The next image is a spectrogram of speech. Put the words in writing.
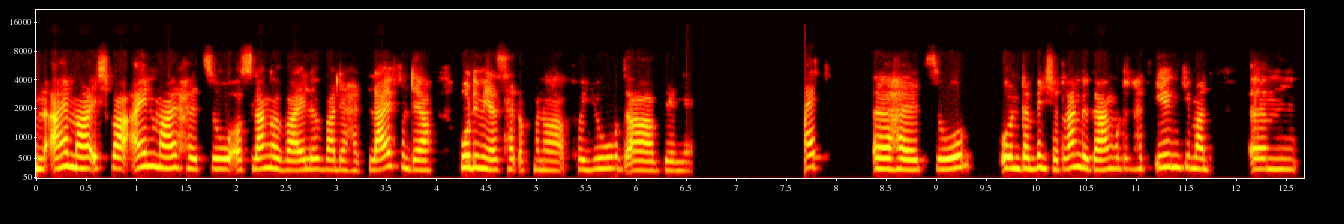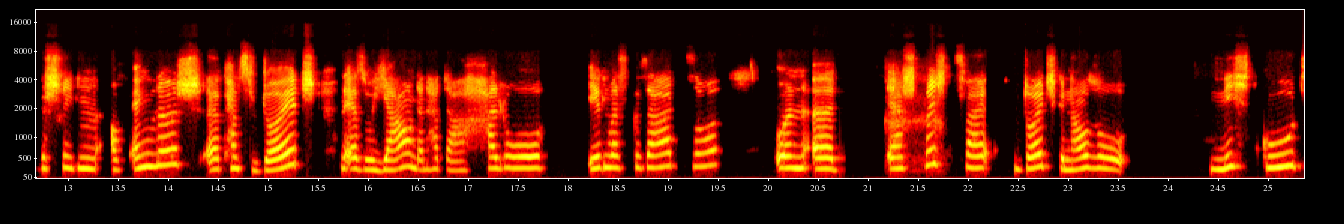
Und einmal, ich war einmal halt so aus Langeweile, war der halt live und der wurde mir das halt auf meiner For You, da bin ich äh, halt so. Und dann bin ich da dran gegangen und dann hat irgendjemand ähm, geschrieben auf Englisch, äh, kannst du Deutsch? Und er so, ja, und dann hat er Hallo irgendwas gesagt, so. Und äh, er spricht zwar Deutsch genauso nicht gut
